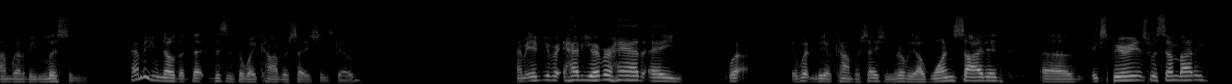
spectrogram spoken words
I'm going to be listening. How many of you know that, that this is the way conversations go? I mean, have you ever, have you ever had a, well, it wouldn't be a conversation really, a one sided uh, experience with somebody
